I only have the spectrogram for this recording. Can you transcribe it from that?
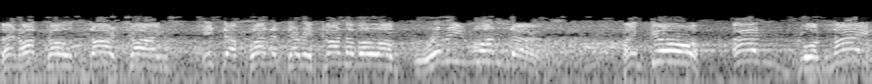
than Otto Starshine's Interplanetary Carnival of Thrilling Wonders. Thank you and good night.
